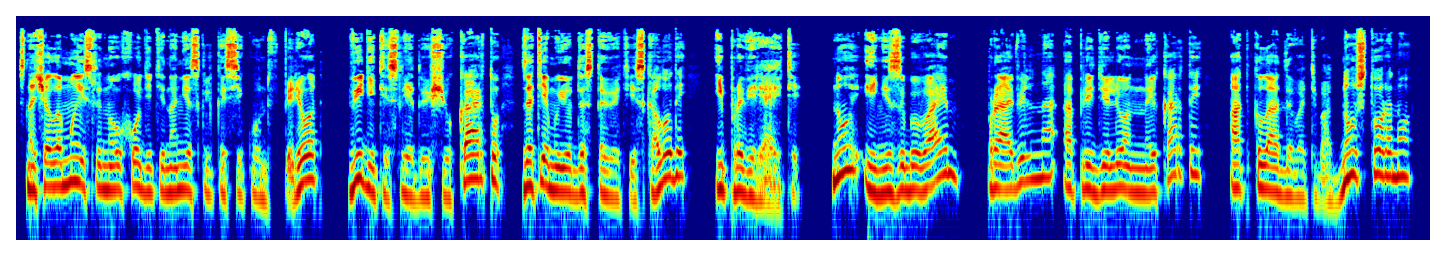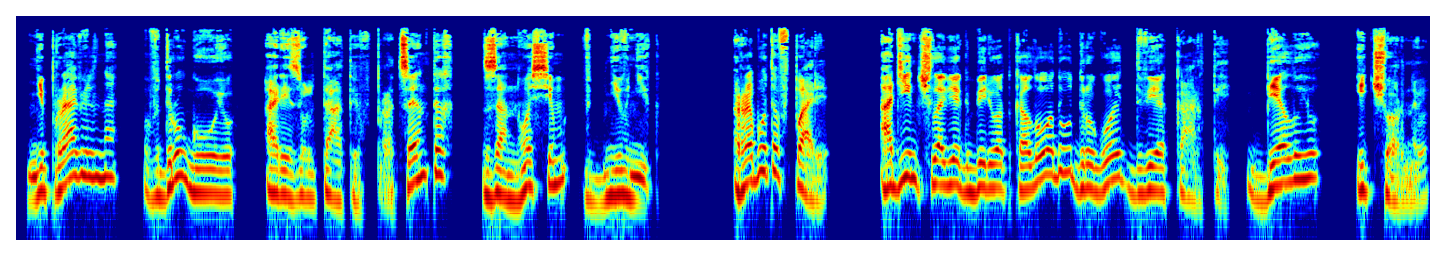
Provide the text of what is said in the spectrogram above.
Сначала мысленно уходите на несколько секунд вперед, видите следующую карту, затем ее достаете из колоды и проверяете. Ну и не забываем правильно определенные карты откладывать в одну сторону, неправильно в другую, а результаты в процентах заносим в дневник. Работа в паре. Один человек берет колоду, другой — две карты — белую и черную.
